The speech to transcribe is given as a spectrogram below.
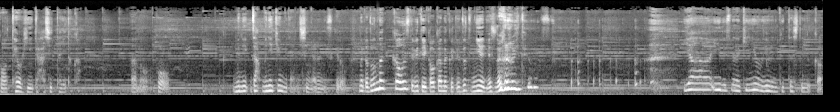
こう手を引いて走ったりとかあのこう胸ザ胸キュンみたいなシーンがあるんですけどなんかどんな顔して見ていいか分かんなくてずっとニヤニヤしながら見てます。いやいいですね。金曜の夜にぴったしというか。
